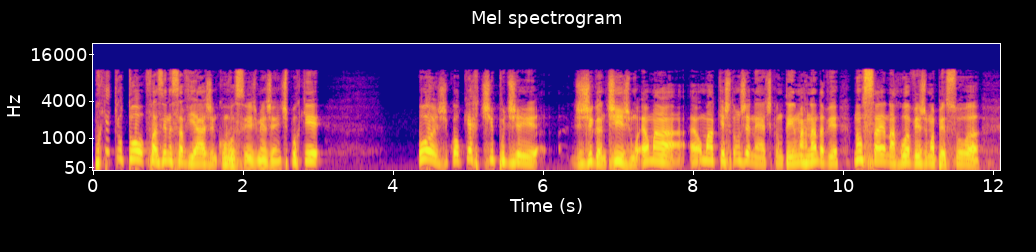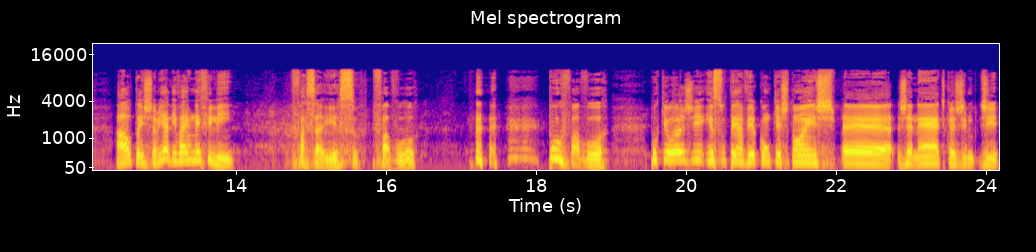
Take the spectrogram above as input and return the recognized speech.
Por que, que eu estou fazendo essa viagem com vocês, minha gente? Porque hoje, qualquer tipo de, de gigantismo é uma, é uma questão genética, não tem mais nada a ver. Não saia na rua, veja uma pessoa alta e chame, e ali vai um nefilim. Faça isso, por favor. por favor. Porque hoje isso tem a ver com questões é, genéticas, de, de,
